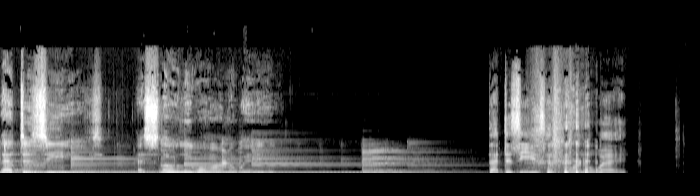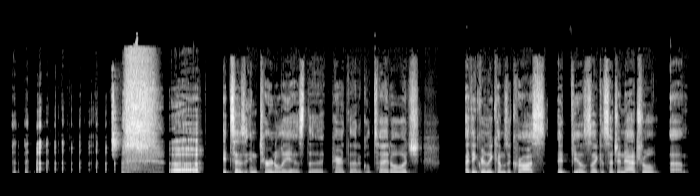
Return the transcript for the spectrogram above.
That disease has slowly worn away. that disease has worn away. uh, it says internally as the parenthetical title, which I think really comes across. It feels like a, such a natural um,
